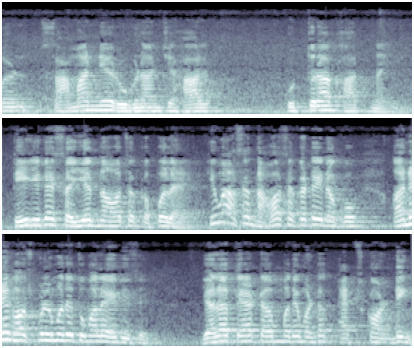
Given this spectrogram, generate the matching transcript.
पण सामान्य रुग्णांचे हाल कुत्रा खात नाही. ते जे काही सय्यद नावाचं कपल आहे किंवा असं नावासकटही नको अनेक हॉस्पिटलमध्ये तुम्हाला हे दिसेल. ज्याला त्या टर्ममध्ये म्हणतात ॲब्स्कॉन्डिंग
